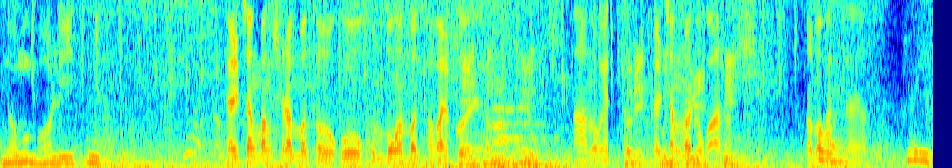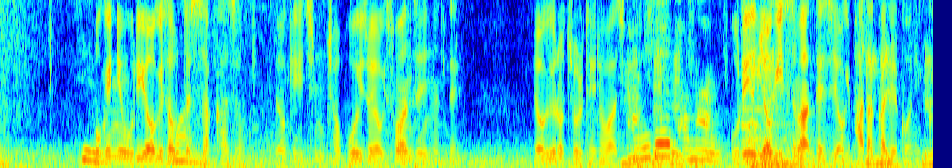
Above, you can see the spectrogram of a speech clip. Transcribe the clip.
너무 멀리 있습니다. 혈장 방출 한 번 더 오고 곰봉 한 번 더 갈 거예요. 아, 안 오겠다. 혈장만 오고 안 왔다. 넘어갔어요. 3 2 고객님 우리 여기서부터. 시작하죠. 여기 지금 저 보이죠? 여기 소환진 있는데 여기로 쫄 데려와죠. 단계 전환. 우리는 여기 있으면 안 되지. 여기 바닥 깔릴 거니까.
